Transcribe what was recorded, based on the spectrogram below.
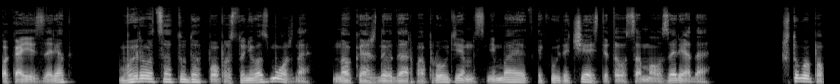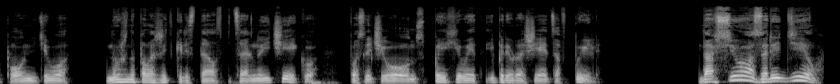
Пока есть заряд, вырваться оттуда попросту невозможно, но каждый удар по прутьям снимает какую-то часть этого самого заряда. Чтобы пополнить его, нужно положить кристалл в специальную ячейку, после чего он вспыхивает и превращается в пыль. «Да все, зарядил.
